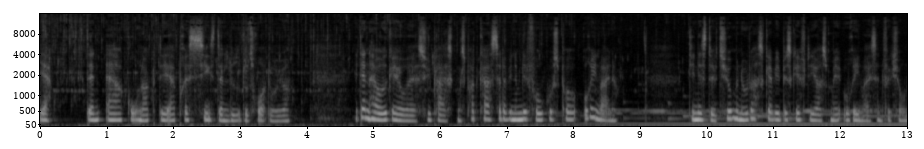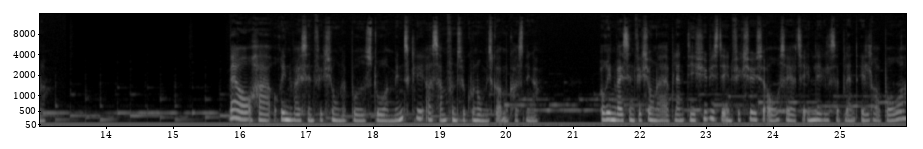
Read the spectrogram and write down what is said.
Ja, den er god nok. Det er præcis den lyd, du tror, du hører. I den her udgave af sygeplejerskens podcast sætter vi nemlig fokus på urinvejene. De næste 20 minutter skal vi beskæftige os med urinvejsinfektioner. Hver år har urinvejsinfektioner både store menneskelige og samfundsøkonomiske omkostninger. Urinvejsinfektioner er blandt de hyppigste infektiøse årsager til indlæggelse blandt ældre borgere,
